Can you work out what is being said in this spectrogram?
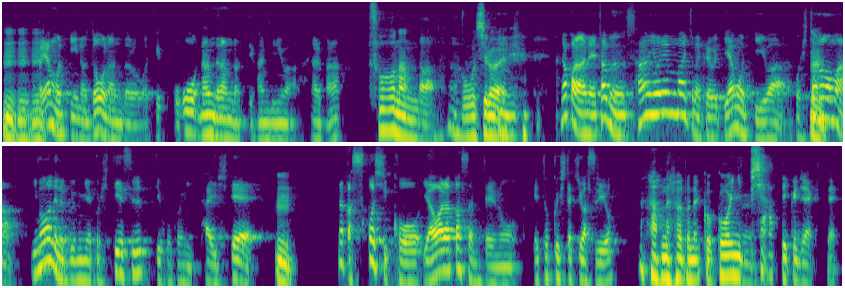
うんうんうんヤモティのどうなんだろうは結構、お、なんだなんだって感じにはなるかな。そうなんだ。面白い。うんだからね、多分3、4年前とかに比べてヤモティは、こう人のまあ、今までの文脈を否定するっていうことに対して、うん。なんか少しこう、柔らかさみたいのを得得した気はするよ。あ、なるほどね。こう強引にピシャーっていくんじゃなくて。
